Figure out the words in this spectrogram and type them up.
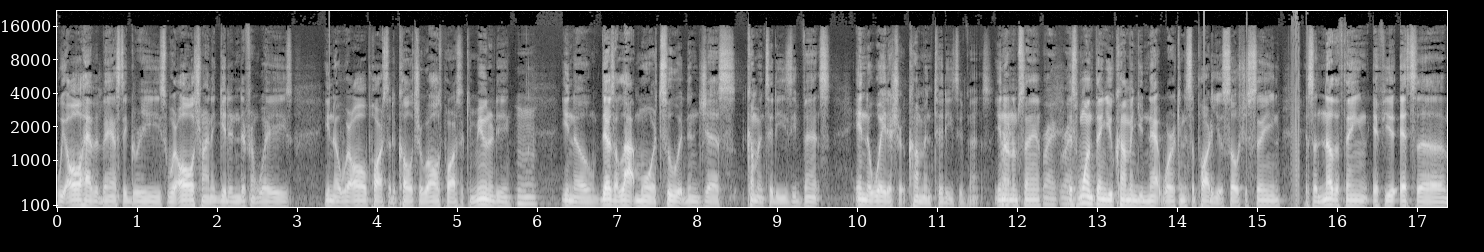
We all have advanced degrees. We're all trying to get in different ways. You know, we're all parts of the culture. We're all parts of the community. Mm-hmm. You know, there's a lot more to it than just coming to these events in the way that you're coming to these events. You know what I'm saying? right, right. It's one thing you come and you network and it's a part of your social scene. It's another thing if you it's a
